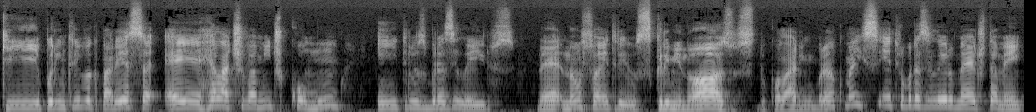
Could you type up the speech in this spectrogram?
que, por incrível que pareça, é relativamente comum entre os brasileiros. Né? Não só entre os criminosos do colarinho branco, mas entre o brasileiro médio também,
